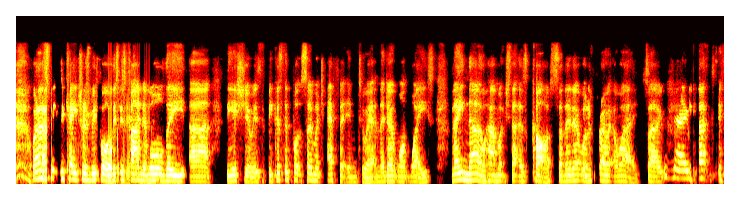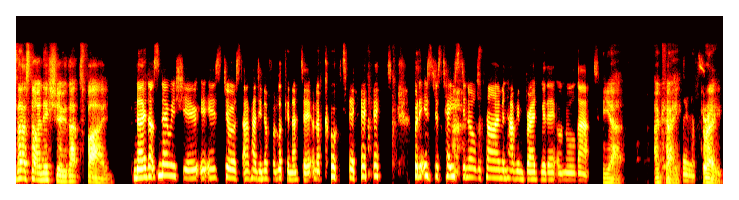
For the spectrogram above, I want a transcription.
when I speak to caterers before, this is kind of all the uh, the issue is because they put so much effort into it and they don't want waste. They know how much that has cost, so they don't want to throw it away. So no if that's if that's not an issue, that's fine. No, that's no issue. It is just I've had enough of looking at it and I've cooked it. but it is just tasting all the time and having bread with it and all that. Yeah. Okay. Great.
